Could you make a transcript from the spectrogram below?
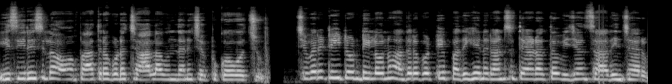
ఈ సిరీస్లో ఆమె పాత్ర కూడా చాలా ఉందని చెప్పుకోవచ్చు. చివరి టీ ట్వంటీలోనూ అదరగొట్టి పదిహేను రన్స్ తేడాతో విజయం సాధించారు.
